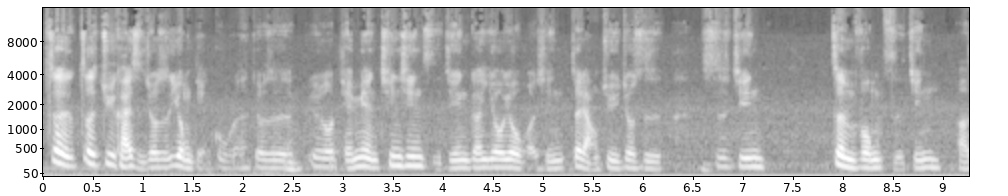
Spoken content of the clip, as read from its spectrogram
这这句开始就是用典故了，就是比如说前面“青青子衿”跟“悠悠我心”这两句，就是《诗经·正风·子衿》啊，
